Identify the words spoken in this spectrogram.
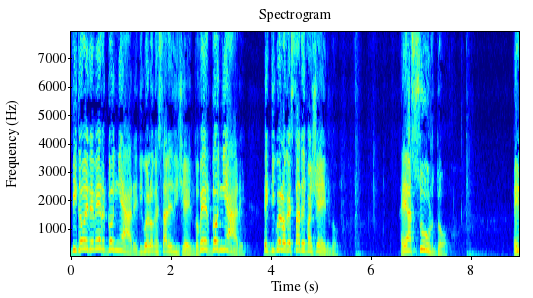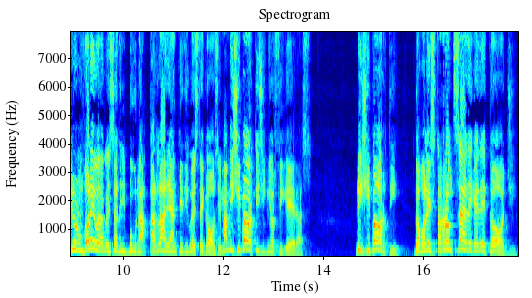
Vi dovete vergognare di quello che state dicendo, vergognare e di quello che state facendo. È assurdo. E io non volevo da questa tribuna parlare anche di queste cose, ma mi ci porti, signor Figueras. Mi ci porti, dopo le stronzate che hai detto oggi.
